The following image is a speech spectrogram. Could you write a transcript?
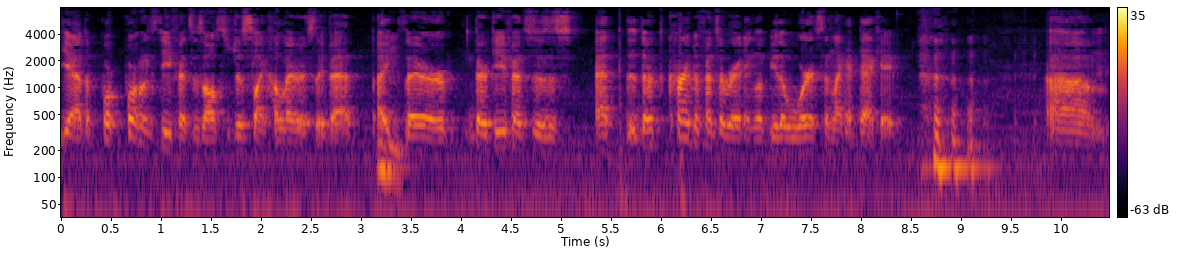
yeah, the Portland's defense is also just like hilariously bad. Like mm-hmm. their their defense is at their current defensive rating would be the worst in like a decade. um,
